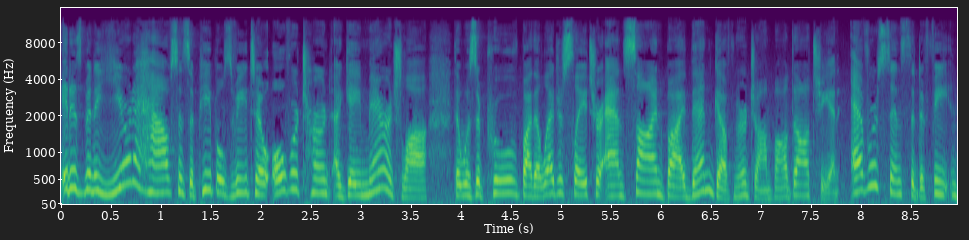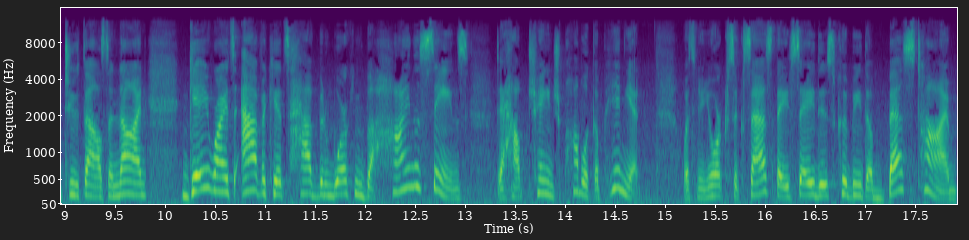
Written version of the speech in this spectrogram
it has been a year and a half since a people's veto overturned a gay marriage law that was approved by the legislature and signed by then Governor John Baldacci. And ever since the defeat in 2009, gay rights advocates have been working behind the scenes to help change public opinion. With New York's success, they say this could be the best time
